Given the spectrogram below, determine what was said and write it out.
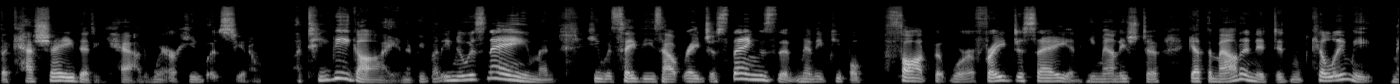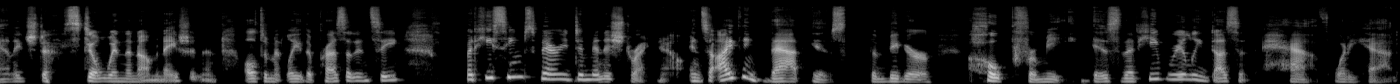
the cachet that he had where he was, you know, a TV guy and everybody knew his name. And he would say these outrageous things that many people thought but were afraid to say. And he managed to get them out and it didn't kill him. He managed to still win the nomination and ultimately the presidency. But he seems very diminished right now. And so I think that is the bigger hope for me is that he really doesn't have what he had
